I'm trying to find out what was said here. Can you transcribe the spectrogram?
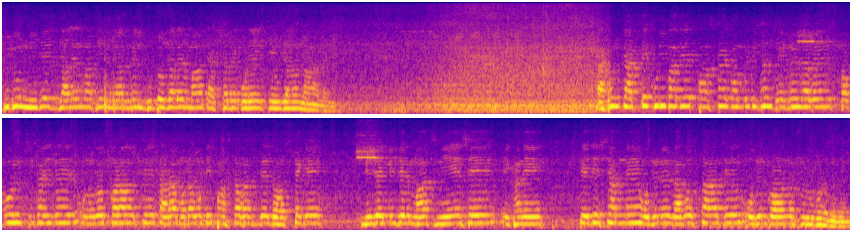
শুধু নিজের জালের মাছই নিয়ে আসবেন, দুটো জালের মাছ একসাথে করে কেউ যেন না আনেন এখন চারটে কুড়ি বাজে, পাঁচটায় কম্পিটিশন শেষ হয়ে যাবে। সকল শিকারীদের অনুরোধ করা হচ্ছে, তারা মোটামুটি পাঁচটা বাজতে দশ থেকে নিজের নিজের মাছ নিয়ে এসে এখানে স্টেজের সামনে ওজনের ব্যবস্থা আছে, ওজন করানো শুরু করে দেবেন।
